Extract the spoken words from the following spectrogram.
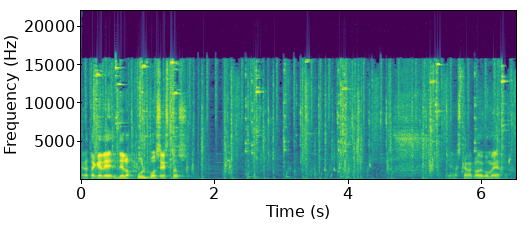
El ataque de, los pulpos estos. Hostia, me acabo de comer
